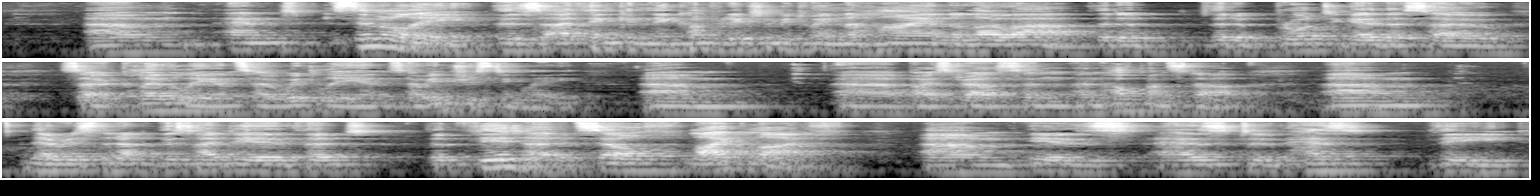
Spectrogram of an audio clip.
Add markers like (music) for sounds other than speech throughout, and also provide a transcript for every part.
Um, and similarly, there's, I think, in the contradiction between the high and the low art that are, that are brought together so, so cleverly and so wittily and so interestingly um, uh, by Strauss and, and Hofmannsthal. Um, there is that, this idea that, that theatre itself, like life, um, is, has, to, has the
